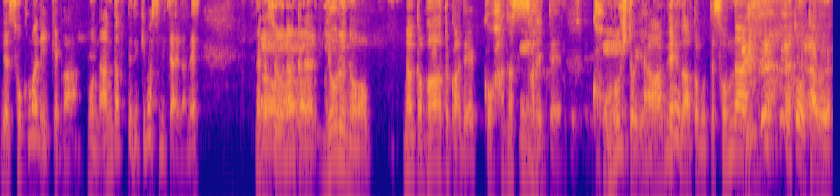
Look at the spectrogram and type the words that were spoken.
で、そこまで行けばもう何だってできますみたいなね。なんかそれをなんか夜のなんかバーとかでこう話されて、この人やべえなと思って、そんなことを多分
